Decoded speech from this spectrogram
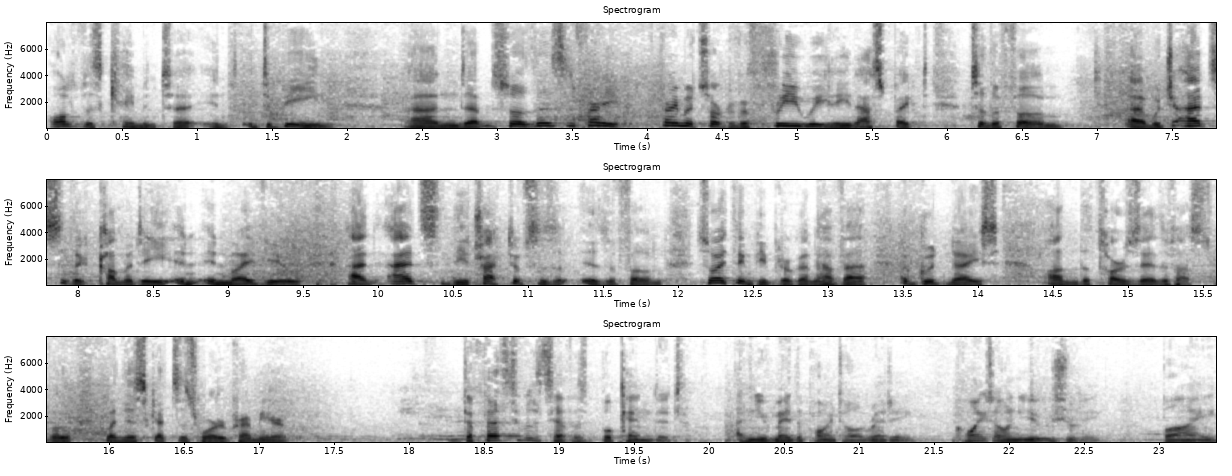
all of this came into, into being. And um, so there's a very, very much sort of a freewheeling aspect to the film, uh, which adds to the comedy, in, in my view, and adds to the attractiveness of the, film. So I think people are going to have a, a good night on the Thursday of the festival when this gets its world premiere. The festival itself is bookended, and you've made the point already, quite unusually, by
